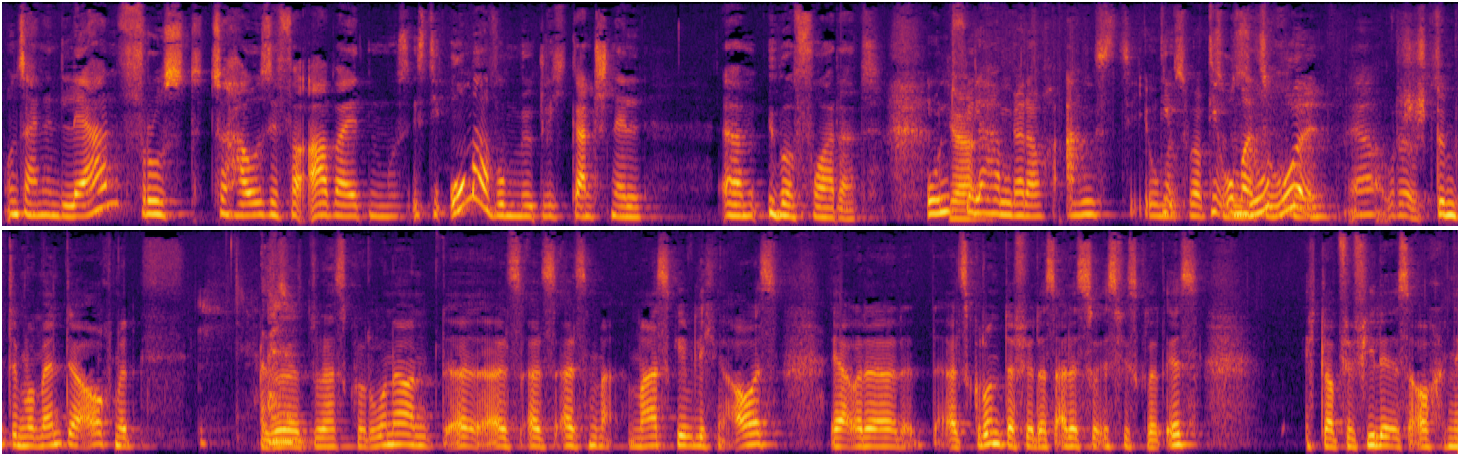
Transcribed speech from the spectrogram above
und seinen Lernfrust zu Hause verarbeiten muss, ist die Oma womöglich ganz schnell ähm, überfordert. Und Ja. viele haben gerade auch Angst, die Omas Die, überhaupt die zu Oma zu holen. Ja, oder Stimmt im Moment ja auch mit. Also, Also- du hast Corona und äh, als, als, als ma maßgeblichen Aus, ja, oder als Grund dafür, dass alles so ist, wie es gerade ist. Ich glaube, für viele ist auch eine,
